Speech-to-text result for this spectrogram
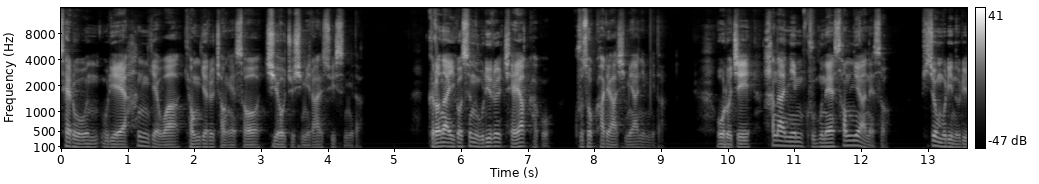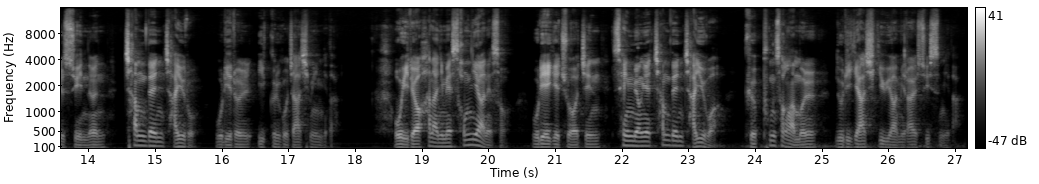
새로운 우리의 한계와 경계를 정해서 지어 주심이라 할 수 있습니다. 그러나 이것은 우리를 제약하고 구속하려 하심이 아닙니다. 오로지 하나님 구분의 섭리 안에서 피조물이 누릴 수 있는 참된 자유로 우리를 이끌고자 하심입니다. 오히려 하나님의 섭리 안에서 우리에게 주어진 생명의 참된 자유와 그 풍성함을 누리게 하시기 위함이라 할 수 있습니다.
